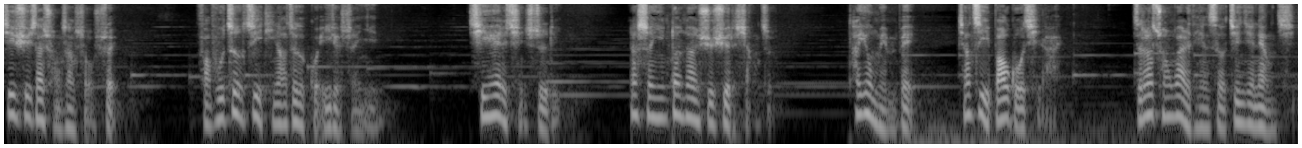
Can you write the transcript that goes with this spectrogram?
继续在床上熟睡，仿佛只有自己听到这个诡异的声音。漆黑的寝室里，那声音断断续续的响着。他用棉被将自己包裹起来，直到窗外的天色渐渐亮起，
